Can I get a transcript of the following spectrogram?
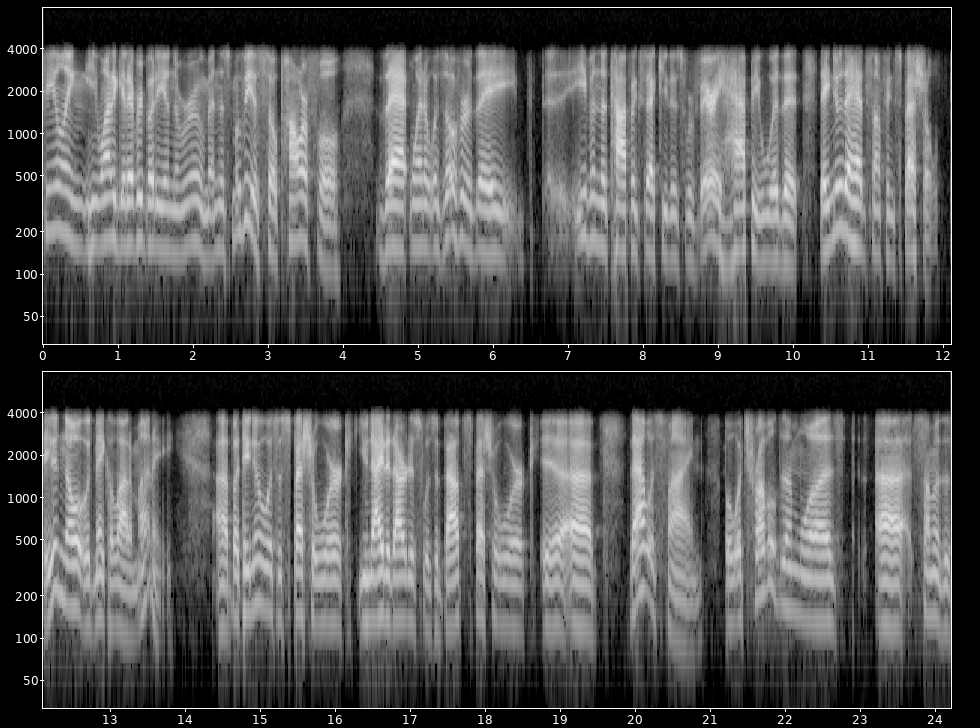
feeling he wanted to get everybody in the room, and this movie is so powerful that when it was over, they even the top executives were very happy with it. They knew they had something special. They didn't know it would make a lot of money, uh, but they knew it was a special work. United Artists was about special work. Uh, that was fine. But what troubled them was uh, some of the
